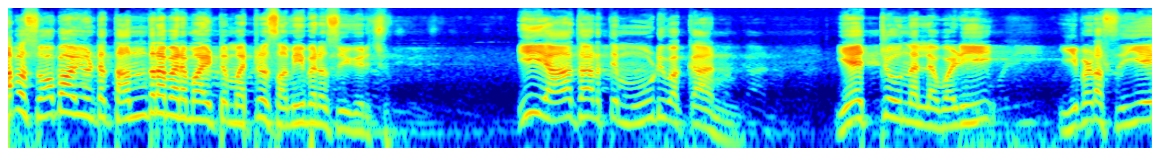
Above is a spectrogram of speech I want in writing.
അപ്പൊ സ്വാഭാവികമായിട്ട് തന്ത്രപരമായിട്ട് മറ്റൊരു സമീപനം സ്വീകരിച്ചു. ഈ യാഥാർത്ഥ്യം മൂടിവെക്കാൻ ഏറ്റവും നല്ല വഴി ഇവിടെ സി എ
